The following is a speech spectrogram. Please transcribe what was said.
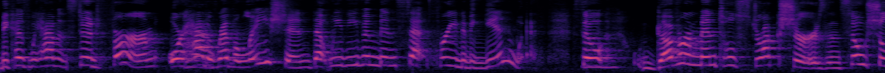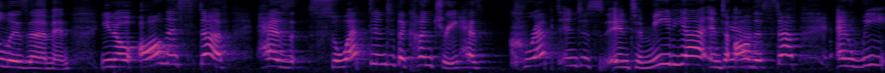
because we haven't stood firm or had a revelation that we've even been set free to begin with. So mm-hmm. governmental structures and socialism and you know all this stuff has swept into the country, has crept into into media, into all this stuff and we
